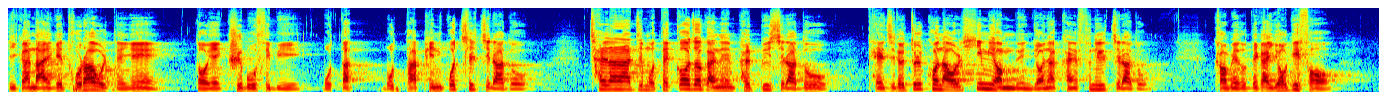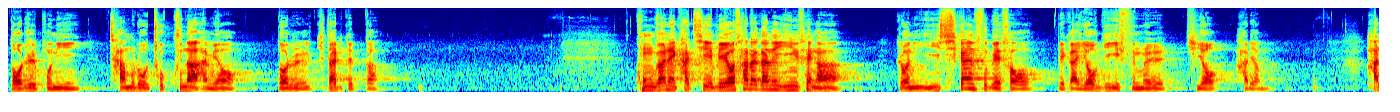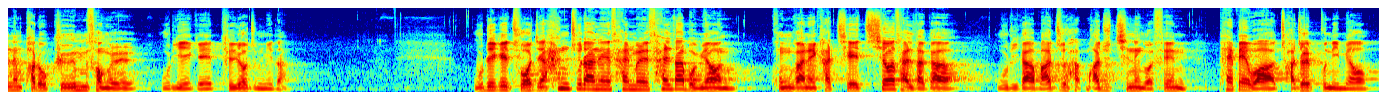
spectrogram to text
네가 나에게 돌아올 때에 너의 그 모습이 못 다, 못 다 핀 꽃일지라도 찬란하지 못해 꺼져가는 별빛이라도 대지를 뚫고 나올 힘이 없는 연약한 순일지라도 그럼에도 내가 여기서 너를 보니 참으로 좋구나 하며 너를 기다리겠다. 공간의 가치에 매여 살아가는 인생아, 그러니 이 시간 속에서 내가 여기 있음을 기억하렴 하는 바로 그 음성을 우리에게 들려줍니다. 우리에게 주어진 한 주라는 삶을 살다 보면 공간의 가치에 치여 살다가 우리가 마주, 마주치는 것은 패배와 좌절뿐이며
